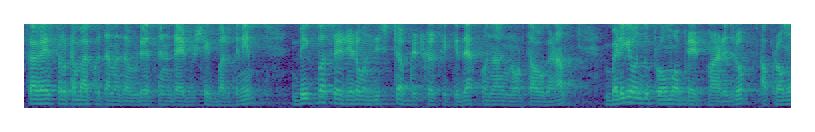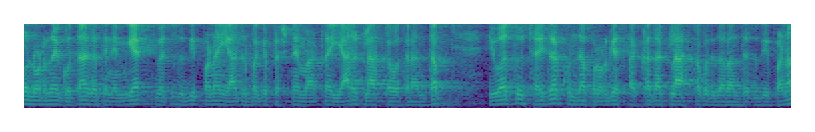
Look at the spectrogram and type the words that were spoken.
So guys welcome back with ಅನ್ನೋದು ವಿಡಿಯೋಸ್ ಆ್ಯಂಡ್ ಡೈಟ್ ವಿಷಯಕ್ಕೆ ಬರ್ತೀನಿ. ಬಿಗ್ ಬಾಸ್ ರಿಲೇಟೆಡ್ ಒಂದಿಷ್ಟು ಅಪ್ಡೇಟ್ಗಳು ಸಿಕ್ಕಿದೆ. ಒಂದಾಗ ನೋಡ್ತಾ ಹೋಗೋಣ. ಬೆಳಿಗ್ಗೆ ಒಂದು ಪ್ರೋಮೋ ಅಪ್ಡೇಟ್ ಮಾಡಿದ್ರು. ಆ ಪ್ರೋಮೋ ನೋಡೋಣ ಗೊತ್ತಾಗುತ್ತೆ ನಿಮಗೆ. ಇವತ್ತು ಸುದೀಪ್ ಅಣ್ಣ ಯಾವ್ದ್ರ ಬಗ್ಗೆ ಪ್ರಶ್ನೆ ಮಾಡ್ತಾರೆ, ಯಾರು ಕ್ಲಾಸ್ ತಗೋತಾರೆ ಅಂತ. ಇವತ್ತು ಚೈತ್ರ ಕುಂದಾಪುರ ಅವ್ರಿಗೆ ಸಕ್ಕದ ಕ್ಲಾಸ್ ತಗೋತಿದ್ದಾರೆ ಅಂತ ಸುದೀಪ್ ಅಣ್ಣ.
